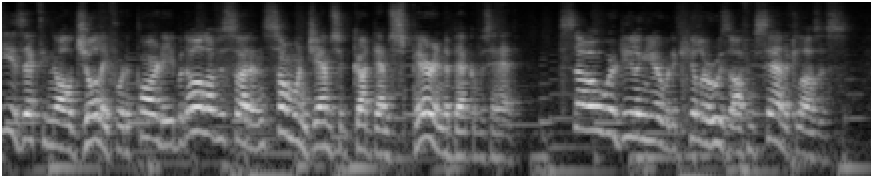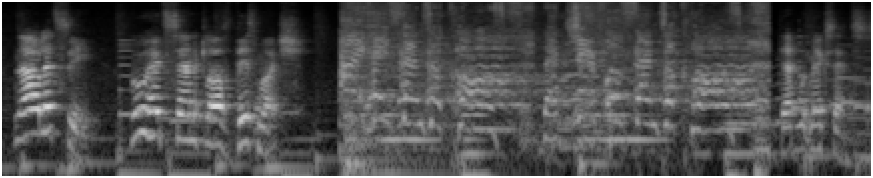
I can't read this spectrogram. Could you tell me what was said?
He is acting all jolly for the party, but all of a sudden someone jams a goddamn spear in the back of his head. So we're dealing here with a killer who's offering Santa Clauses. Now let's see, who hates Santa Claus this much? That would make sense.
